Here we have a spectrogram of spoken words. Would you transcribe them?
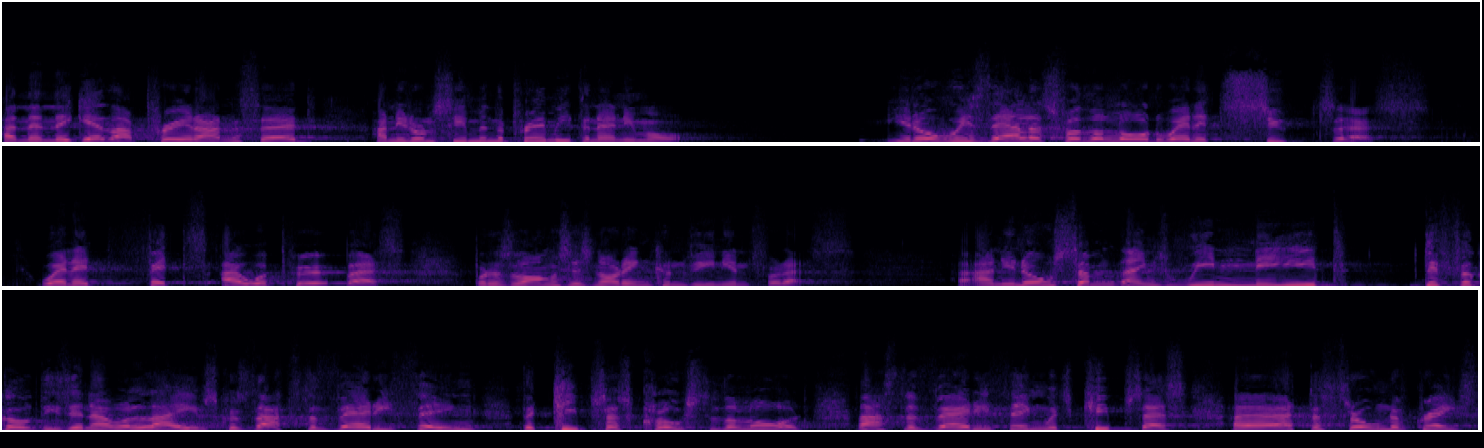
And then they get that prayer answered, and you don't see them in the prayer meeting anymore. You know, we're zealous for the Lord when it suits us, when it fits our purpose, but as long as it's not inconvenient for us. And you know, sometimes we need difficulties in our lives because that's the very thing that keeps us close to the Lord. That's the very thing which keeps us uh, at the throne of grace.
